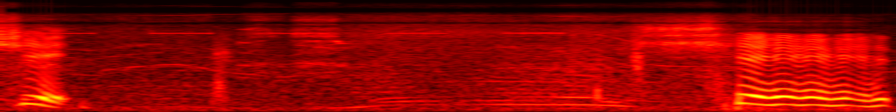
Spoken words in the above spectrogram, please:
Shit. Shit.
